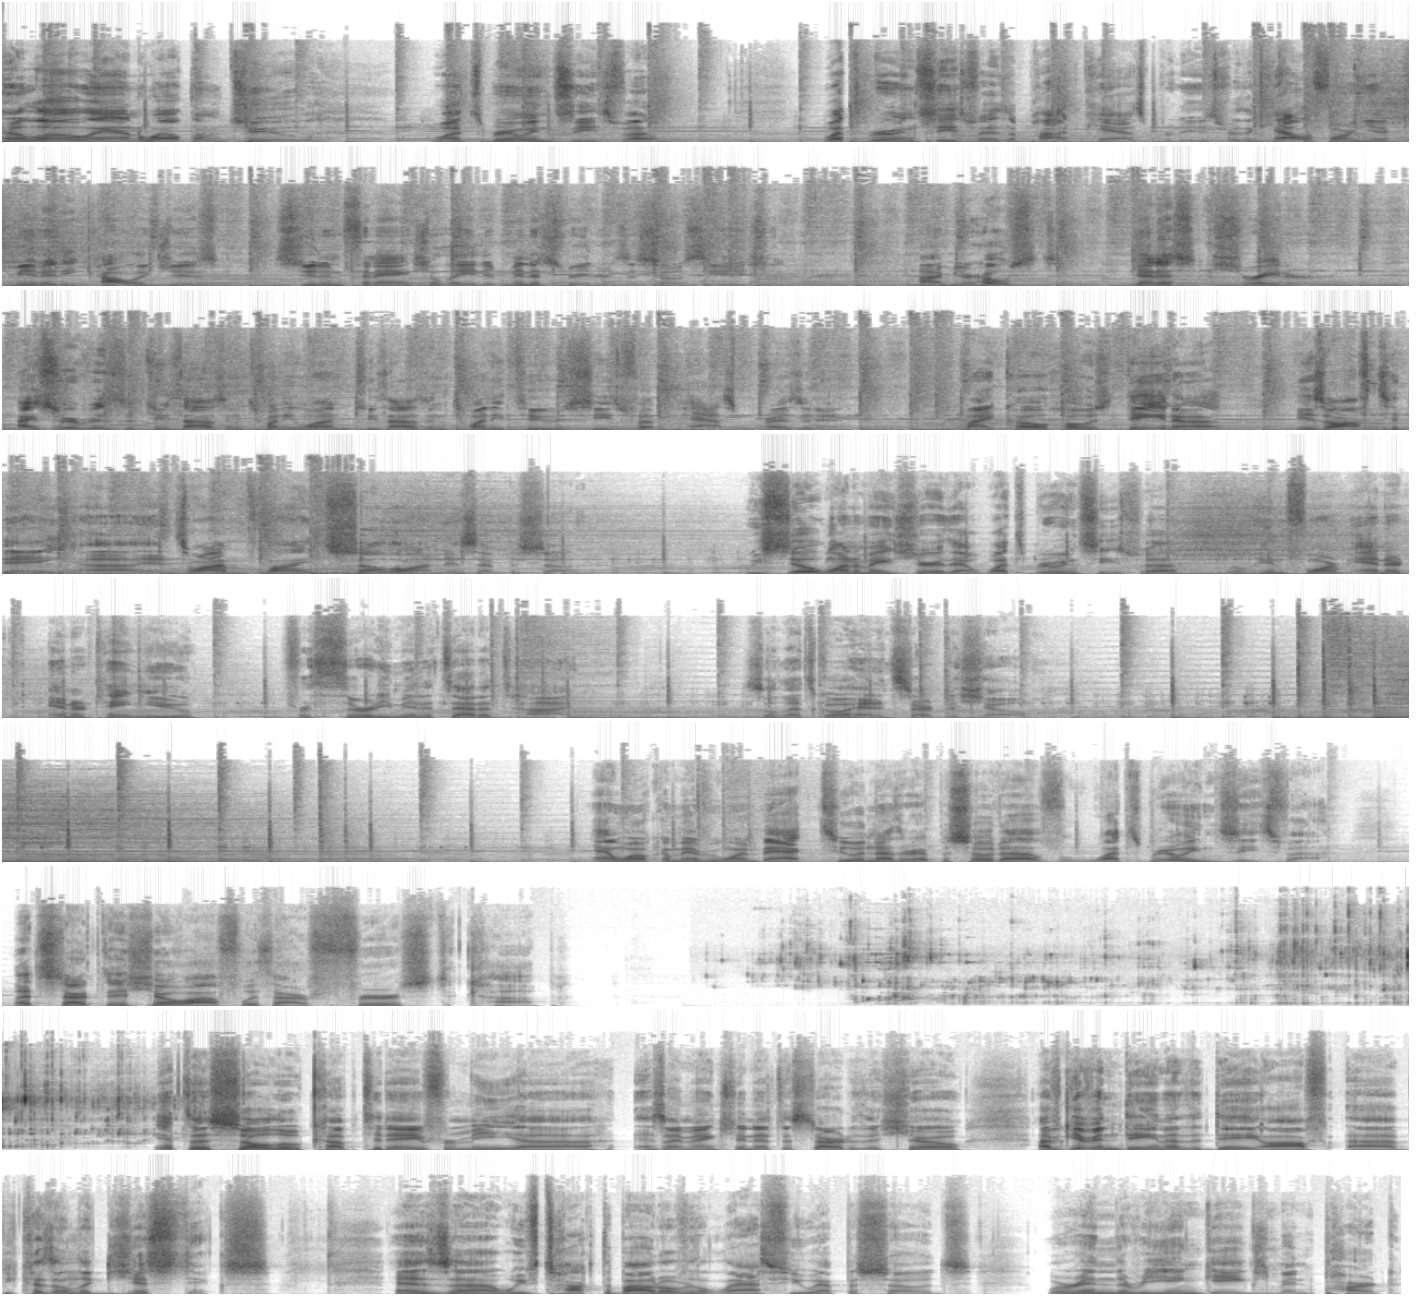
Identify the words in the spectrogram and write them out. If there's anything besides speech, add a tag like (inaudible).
Hello and welcome to What's Brewing CISFA. What's Brewing CISFA is a podcast produced for the California Community Colleges Student Financial Aid Administrators Association. I'm your host, Dennis Schrader. I serve as the 2021 2022 CISFA past president. My co host Dana is off today, uh, and so I'm flying solo on this episode. We still want to make sure that What's Brewing CISFA will inform and entertain you for 30 minutes at a time. So let's go ahead and start the show. And welcome everyone back to another episode of What's Brewing CISFA. Let's start this show off with our first cup. It's a solo cup today for me. Uh, as I mentioned at the start of the show, I've given Dana the day off uh, because of logistics. As uh, we've talked about over the last few episodes, we're in the re engagement part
